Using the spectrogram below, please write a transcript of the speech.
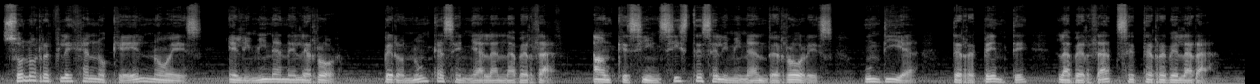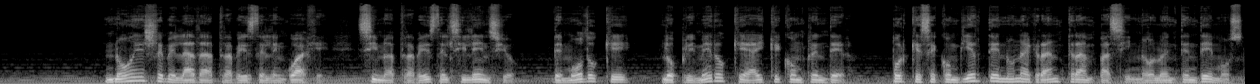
solo reflejan lo que Él no es, eliminan el error, pero nunca señalan la verdad. Aunque si insistes eliminando errores, un día, de repente, la verdad se te revelará. No es revelada a través del lenguaje, sino a través del silencio, de modo que, lo primero que hay que comprender, porque se convierte en una gran trampa si no lo entendemos,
